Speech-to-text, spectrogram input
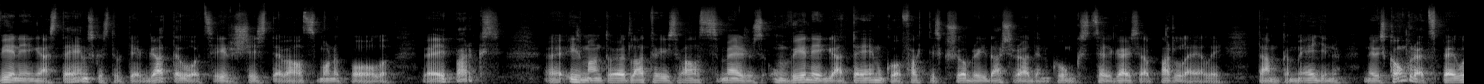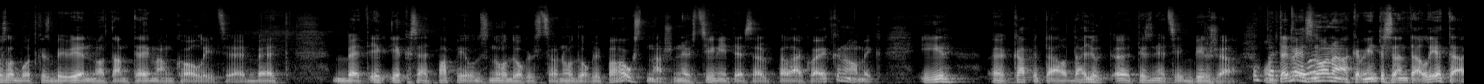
vienīgās tēmas, kas tur tiek gatavots, ir šis valsts monopola vējparks izmantojot Latvijas valsts mežus. Un vienīgā tēma, ko faktiski šobrīd Ašrādena kungs ceļ gaisā paralēli tam, ka mēģina nevis konkurētspēju uzlabot, kas bija viena no tām tēmām koalīcijai, bet, bet iekasēt papildus nodokļus caur nodokļu paaugstināšanu, nevis cīnīties ar pelēko ekonomiku, ir kapitāla daļu tirdzniecību biržā. Un, un te to... mēs nonākam interesantā lietā,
